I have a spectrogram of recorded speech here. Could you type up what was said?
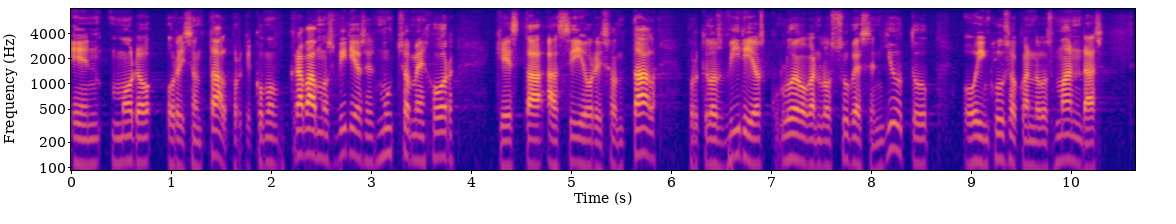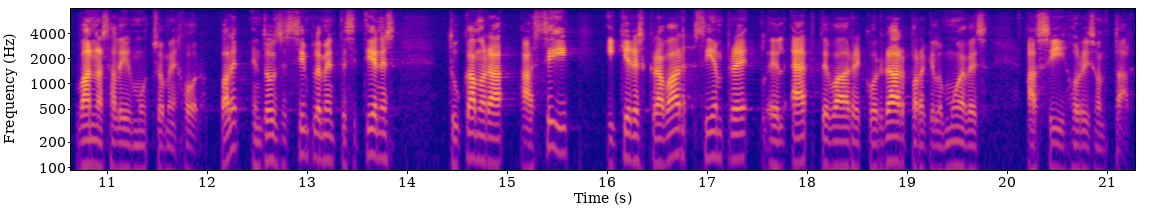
en modo horizontal, porque como grabamos vídeos es mucho mejor que está así horizontal, porque los vídeos luego cuando los subes en YouTube o incluso cuando los mandas van a salir mucho mejor, ¿vale? Entonces simplemente si tienes tu cámara así y quieres grabar, siempre el app te va a recordar para que lo mueves así horizontal.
